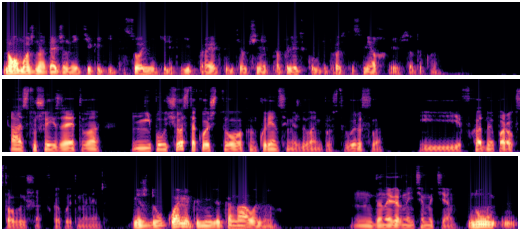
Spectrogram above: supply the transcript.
но можно, опять же, найти какие-то сольники или какие-то проекты, где вообще нет про политику, где просто смех и все такое. А слушай, из-за этого не получилось такое, что конкуренция между вами просто выросла, и входной порог стал выше в какой-то момент? Между комиками или каналами? Да, наверное, и тем, и тем. Ну,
